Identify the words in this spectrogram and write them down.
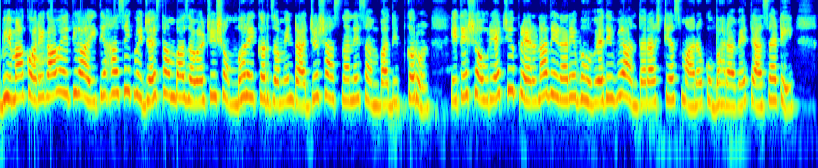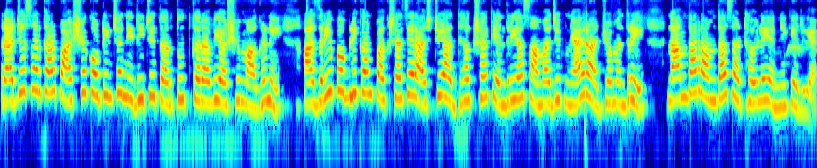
भीमा कोरेगाव येथील ऐतिहासिक विजयस्तंभाजवळची शंभर एकर जमीन राज्य शासनाने संपादित करून इथे शौर्याची प्रेरणा देणारे भव्यदिव्य आंतरराष्ट्रीय स्मारक उभारावे त्यासाठी राज्य सरकार पाचशे कोटींच्या निधीची तरतूद करावी अशी मागणी आज रिपब्लिकन पक्षाचे राष्ट्रीय अध्यक्ष केंद्रीय सामाजिक न्याय राज्यमंत्री नामदार रामदास आठवले यांनी केली आहे.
